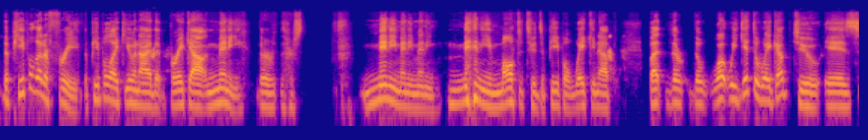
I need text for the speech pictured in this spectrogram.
the people that are free, the people like you and I that break out, and many, there, there's many many many many multitudes of people waking up. But the the what we get to wake up to is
